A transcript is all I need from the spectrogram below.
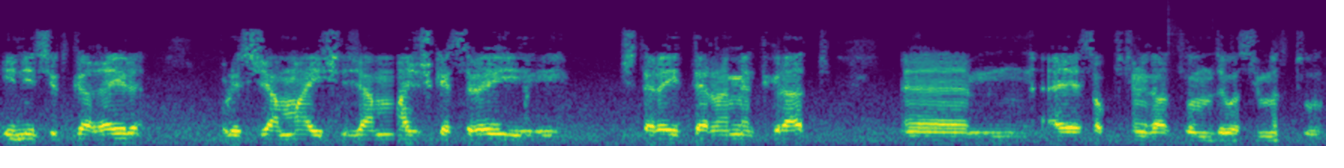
início de carreira, por isso jamais, jamais esquecerei e estarei eternamente grato uh, a essa oportunidade que ele me deu acima de tudo.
